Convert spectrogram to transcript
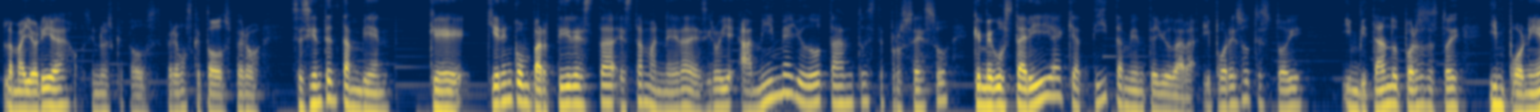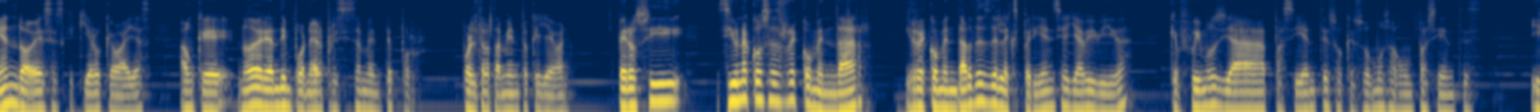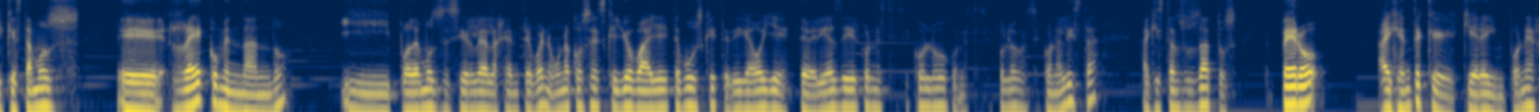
la mayoría, o si no es que todos, esperemos que todos, pero se sienten tan bien que quieren compartir esta, esta manera de decir, oye, a mí me ayudó tanto este proceso que me gustaría que a ti también te ayudara. Y por eso te estoy invitando, por eso te estoy imponiendo a veces que quiero que vayas, aunque no deberían de imponer precisamente por, por el tratamiento que llevan. Pero sí, sí una cosa es recomendar y recomendar desde la experiencia ya vivida, que fuimos ya pacientes o que somos aún pacientes y que estamos eh, recomendando y podemos decirle a la gente, bueno, una cosa es que yo vaya y te busque y te diga, oye, deberías de ir con este psicólogo, con este psicólogo, con psicoanalista, aquí están sus datos. Pero hay gente que quiere imponer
